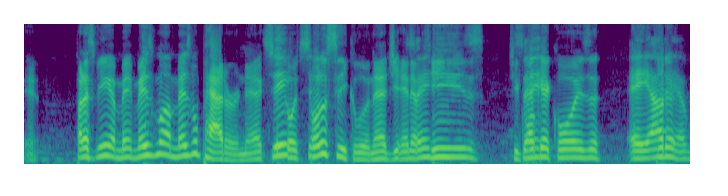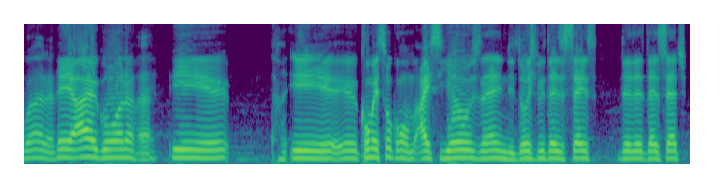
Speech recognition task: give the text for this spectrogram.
é, parece bem mesmo mesmo pattern, né? Sim, todo o ciclo, né? De NFTs, de Sim. qualquer coisa. AI agora. AI agora. É. E, e começou com ICOs, né, em 2016, 2017.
